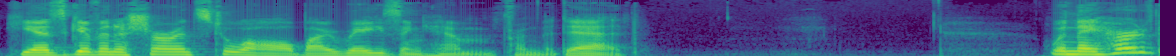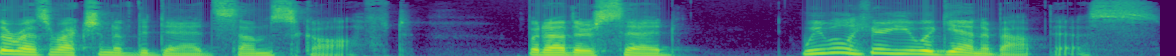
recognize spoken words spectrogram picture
he has given assurance to all by raising him from the dead. When they heard of the resurrection of the dead, some scoffed, but others said, We will hear you again about this.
